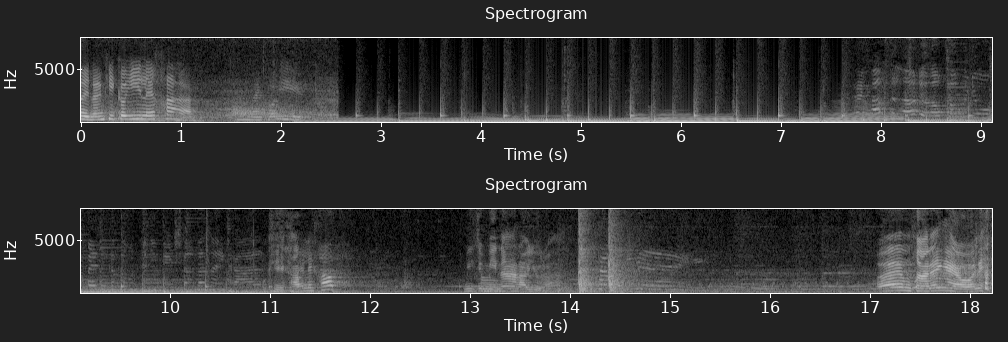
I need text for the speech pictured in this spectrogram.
ย นั่งที่เก้าอี้เลยค่ะทำไมเก็อีกถ่ายภาพเสร็จแล้วเดี๋ยวเราเข้าไปดูเป็นการ์ตูนแอนิเมชันด้านในกันโอเคครับไปเลยครับ นี่จะมีหน้าเราอยู่แล้วครับเฮ้ย มาได้ไงวะเนี่ย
